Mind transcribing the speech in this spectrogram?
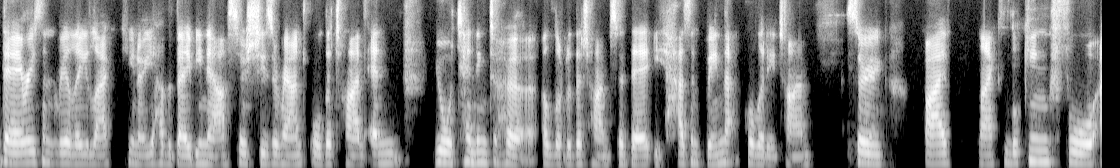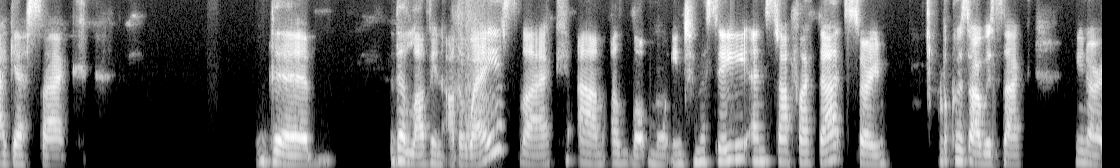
there isn't really like you know you have a baby now so she's around all the time and you're tending to her a lot of the time so there it hasn't been that quality time so yeah. i've like looking for i guess like the the love in other ways, like um, a lot more intimacy and stuff like that. So because I was like, you know,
